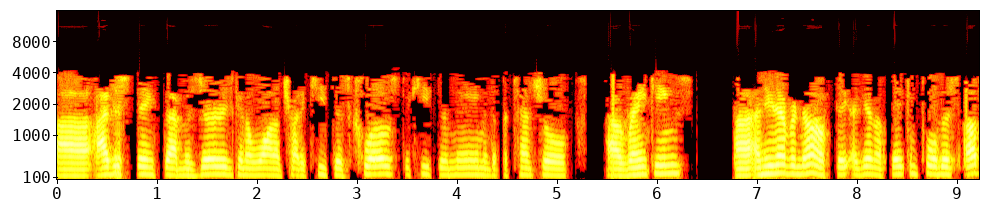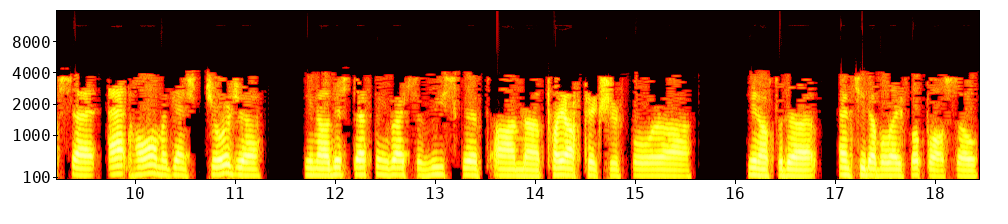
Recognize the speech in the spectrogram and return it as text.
Uh, I just think that Missouri is going to want to try to keep this close to keep their name in the potential uh, rankings. Uh, and you never know if they again if they can pull this upset at home against Georgia, you know this definitely writes a rescript on the playoff picture for uh, you know for the NCAA football. So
